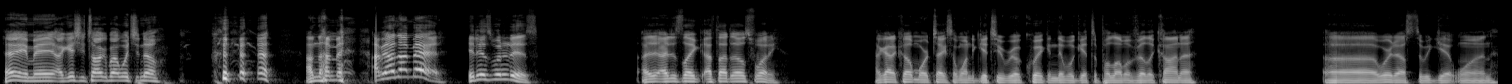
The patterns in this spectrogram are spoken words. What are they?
Hey, man, I guess you talk about what you know. I'm not mad. I mean, I'm not mad. It is what it is. I, I just like, I thought that was funny. I got a couple more texts I wanted to get to real quick, and then we'll get to Paloma Villicana. Uh, where else did we get one?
